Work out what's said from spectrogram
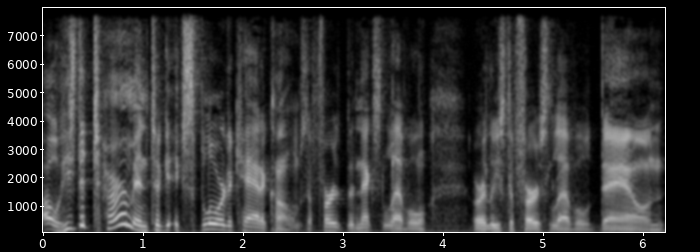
oh he's determined to explore the catacombs, the first, the next level, or at least the first level down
